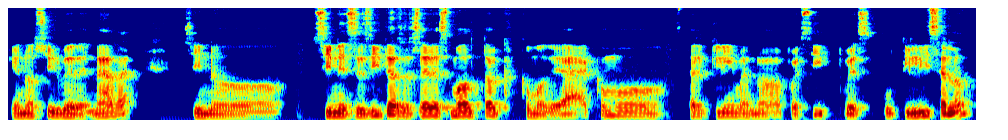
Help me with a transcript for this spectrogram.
que no sirve de nada, sino si necesitas hacer small talk como de, ah, ¿cómo está el clima? No, pues sí, pues utilízalo,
